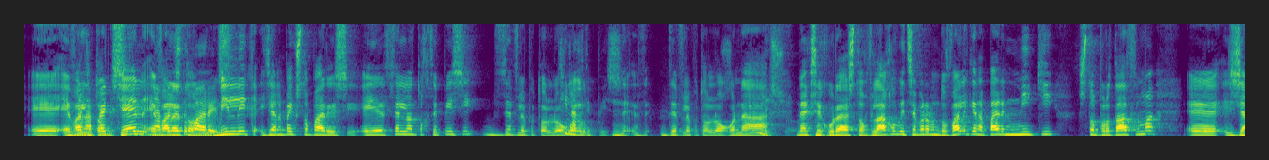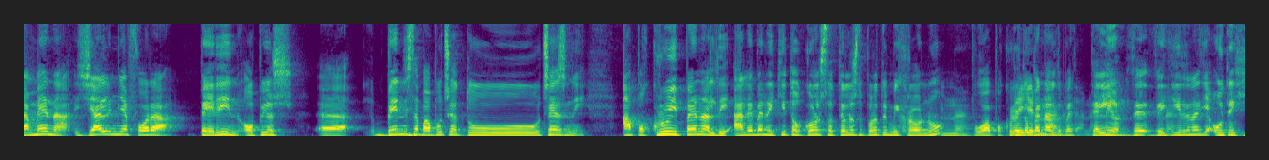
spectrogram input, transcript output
Ε, έβαλε να τον παίξει- Κεν, να έβαλε παίξει στο τον Παρίσι. Μίλικ για να παίξει στο Παρίσι. Ε, θέλει να το χτυπήσει, δεν βλέπω το λόγο. να χτυπήσει; Ναι, δε- δεν βλέπω το λόγο να, να ξεκουράσει τον Βλάχοβιτς. Έπρεπε να το βάλει και να πάρει νίκη στο πρωτάθλημα. Ε, για μένα, για άλλη μια φορά, Περίν, ο οποίος ε, μπαίνει στα παπούτσια του Τσέσνη. Αποκρούει πέναλτι. Αν έμπαινε εκεί το γκολ στο τέλος του πρώτου ημιχρόνου, Ναι. που αποκρούει Δεν το γυρνάει πέναλτι. μετά, ναι. Τελείων. Δεν δεν γύρναγε ούτε χ.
